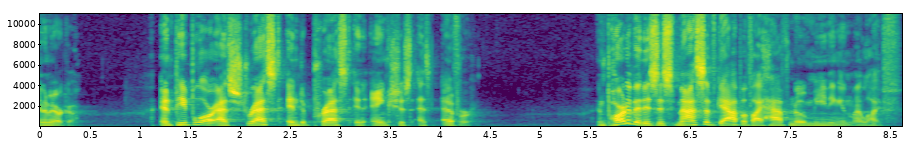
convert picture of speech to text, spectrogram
in America. And people are as stressed and depressed and anxious as ever. And part of it is this massive gap of I have no meaning in my life.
